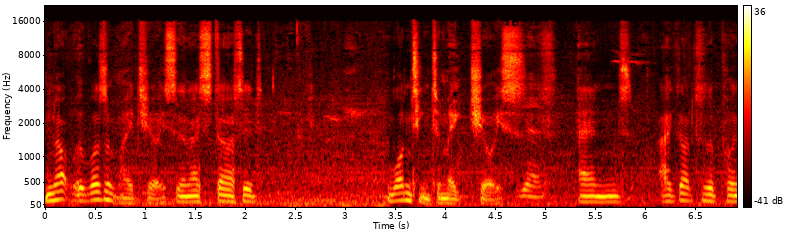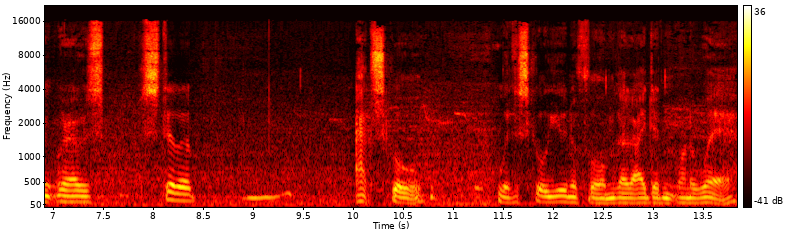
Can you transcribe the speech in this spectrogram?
Not it wasn't my choice, and I started wanting to make choice. Yeah. And I got to the point where I was still a, at school with a school uniform that I didn't want to wear.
